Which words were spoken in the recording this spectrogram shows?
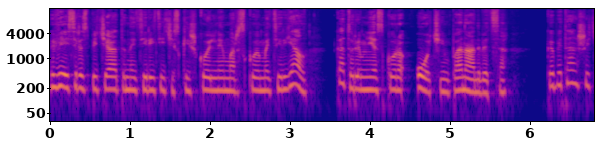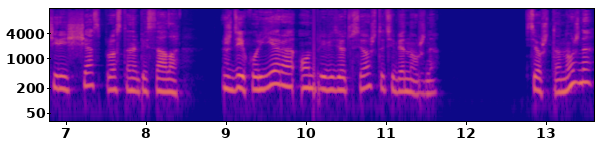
весь распечатанный теоретический школьный морской материал, который мне скоро очень понадобится. Капитанша через час просто написала «Жди курьера, он привезет все, что тебе нужно». Все, что нужно,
